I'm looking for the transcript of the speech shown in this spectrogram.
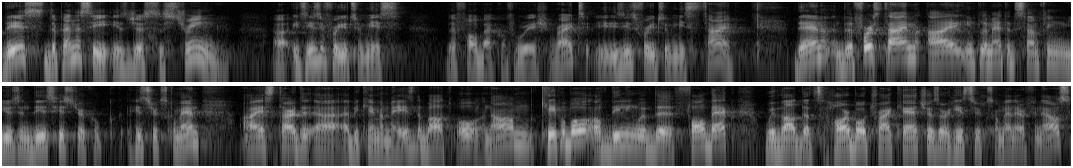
this dependency is just a string. Uh, it's easy for you to miss the fallback configuration, right? It's easy for you to miss time. Then the first time I implemented something using this hystrix command, I started, uh, I became amazed about, oh, now I'm capable of dealing with the fallback without that horrible try catches or hystrix command and everything else.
